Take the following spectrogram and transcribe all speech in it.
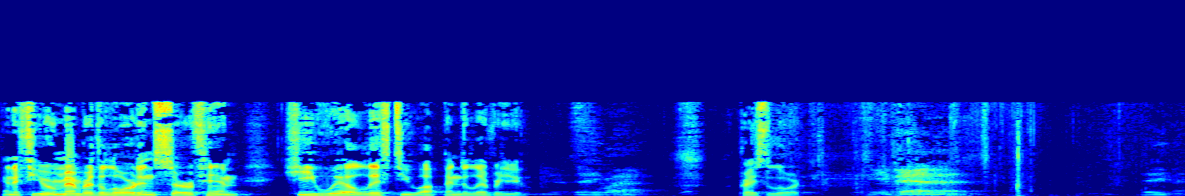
And if you remember the Lord and serve him, he will lift you up and deliver you. Praise the Lord. Amen. Amen.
